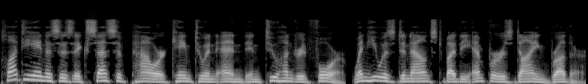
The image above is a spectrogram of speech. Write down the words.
Plautianus's excessive power came to an end in 204, when he was denounced by the emperor's dying brother.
